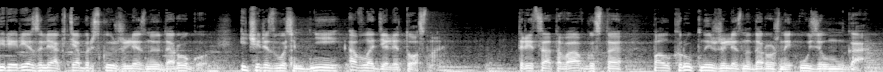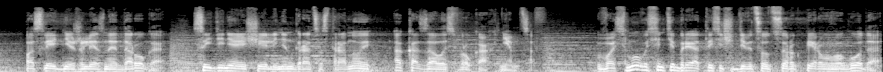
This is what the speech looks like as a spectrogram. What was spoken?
перерезали Октябрьскую железную дорогу и через 8 дней овладели Тосно. 30 августа пал крупный железнодорожный узел МГА. Последняя железная дорога, соединяющая Ленинград со страной, оказалась в руках немцев. 8 сентября 1941 года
